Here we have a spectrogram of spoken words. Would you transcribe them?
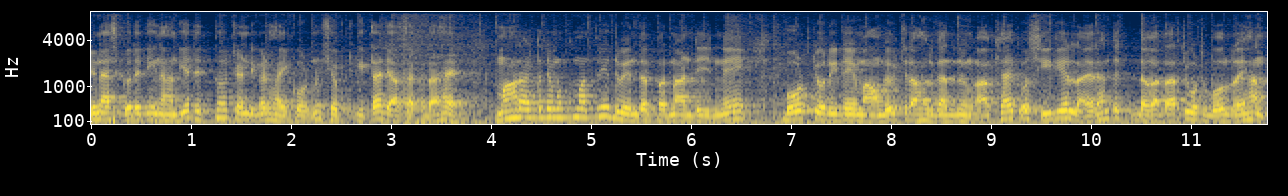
ਯੂਨੈਸਕੋ ਦੇ ਅਧੀਨ ਆਉਂਦੀ ਹੈ, ਜਿੱਥੋਂ ਚੰਡੀਗੜ੍ਹ ਹਾਈ ਕੋਰਟ ਨੂੰ ਸ਼ਿਫਟ ਕੀਤਾ ਜਾ ਸਕਦਾ ਹੈ। ਮਹਾਰਾਸ਼ਟਰ ਦੇ ਮੁੱਖ ਮੰਤਰੀ ਦੇਵੇਂਦਰ ਫਰਨਾਂਡੀਜ਼ ਨੇ ਵੋਟ ਚੋਰੀ ਦੇ ਮਾਮਲੇ ਵਿੱਚ ਰਾਹੁਲ ਗਾਂਧੀ ਨੂੰ ਆਖਿਆ ਕਿ ਉਹ ਸੀਰੀਅਲ ਲਾਇਰ ਹਨ ਤੇ ਲਗਾਤਾਰ ਝੂਠ ਬੋਲ ਰਹੇ ਹਨ।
